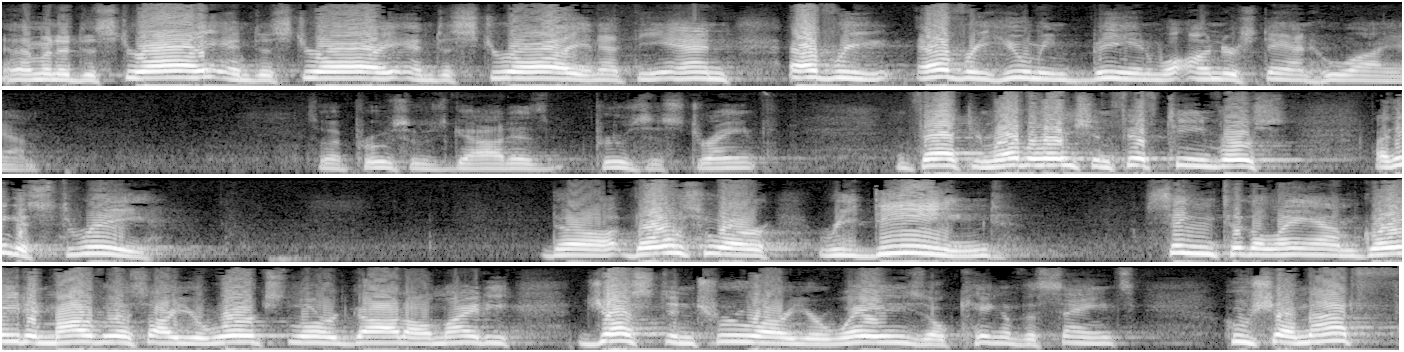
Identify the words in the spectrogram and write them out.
and I'm going to destroy and destroy and destroy. And at the end, every, every human being will understand who I am. So it proves who God is, proves his strength. In fact, in Revelation 15, verse, I think it's 3, the, those who are redeemed sing to the Lamb, Great and marvelous are your works, Lord God Almighty. Just and true are your ways, O King of the saints. Who shall not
